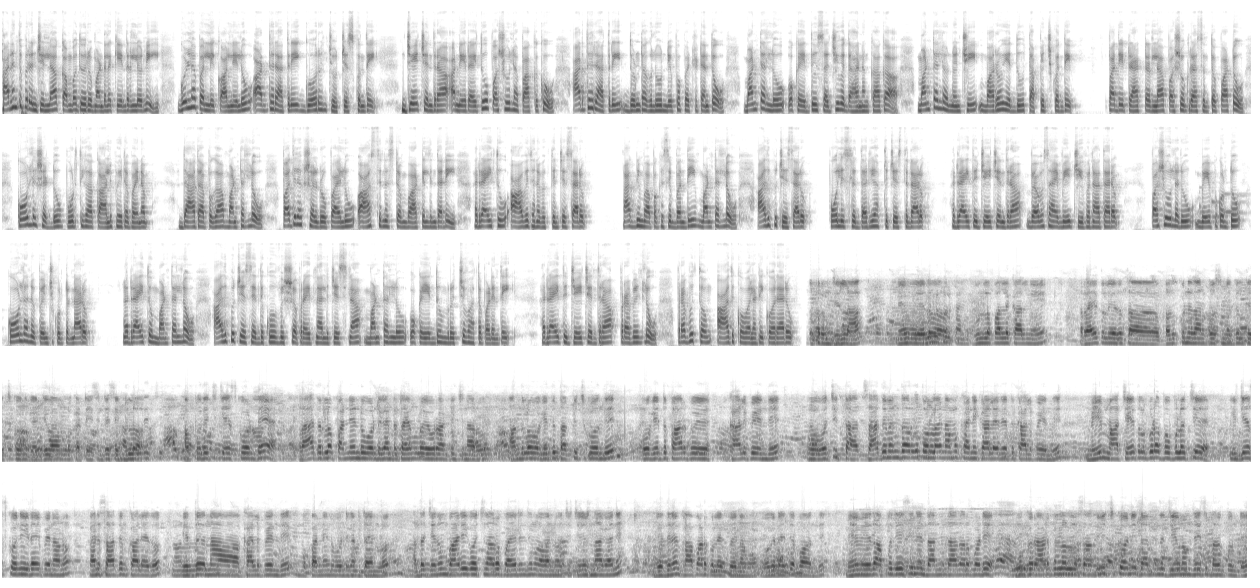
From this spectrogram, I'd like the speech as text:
అనంతపురం జిల్లా కంబదూరు మండల కేంద్రంలోని గుళ్ళపల్లి కాలనీలో అర్ధరాత్రి ఘోరం చోటు చేసుకుంది. జయచంద్ర అనే రైతు పశువుల పాకకు అర్ధరాత్రి దుండగులు నిప్పు పెట్టడంతో మంటల్లో ఒక ఎద్దు సజీవ దహనం కాగా మంటల్లో నుంచి మరో ఎద్దు తప్పించుకుంది. పది ట్రాక్టర్ల పశుగ్రాసంతో పాటు కోళ్ళ షెడ్డు పూర్తిగా కాలిపోయిన వైనం దాదాపుగా మంటల్లో పది లక్షల రూపాయలు ఆస్తి నష్టం వాటిల్లిందని రైతు ఆవేదన వ్యక్తం చేశారు. అగ్నిమాపక సిబ్బంది మంటల్లో అదుపు చేశారు. పోలీసులు దర్యాప్తు చేస్తున్నారు. రైతు జయచంద్ర వ్యవసాయమే జీవనాధారం. పశువులను మేపుకుంటూ కోళ్ళను పెంచుకుంటున్నారు. రైతు మంటలను అదుపు చేసేందుకు విశ్వ ప్రయత్నాలు చేసిన మంటల్లో ఒక ఎద్దు మృత్యువాత పడింది. రైతు జయచంద్ర ప్రవీణ్లు ప్రభుత్వం ఆదుకోవాలని కోరారు. అనంతపురం జిల్లా మేము గుండ్లపల్లి కాలనీ రైతులు ఏదో తా- బతుకునే దానికోసం ఎద్దులు తెచ్చుకొని గడ్డి వాములు కట్టేసింటే షెడ్లో అప్పు తెచ్చి చేసుకుంటే రాత్రిలో పన్నెండు ఒంటి గంట టైంలో ఎవరు అంటించినారు? అందులో ఒక ఎద్దు తప్పించుకుంది ఒక ఎద్దు పారిపోయి కాలిపోయింది. వచ్చి సాధ్యమైనంత వరకు తొనలాడినాము కానీ కాలేదు ఎద్దు కాలిపోయింది. మేము మా చేతులు కూడా బొబ్బులు వచ్చి ఇది చేసుకొని ఇదైపోయినాను. కానీ సాధ్యం కాలేదు. ఎద్దు నా కాలిపోయింది. పన్నెండు ఒంటి గంట టైంలో. అంత జనం భారీగా వచ్చినారు ఫైర్ ఇంజిన్ అవన్నీ వచ్చి చేసినా కానీ ఎద్దునేం కాపాడుకోలేకపోయినాము. ఒకటైతే బాగుంది. మేము ఏదో అప్పు చేసి నేను దాని మీద ఆధారపడి ముగ్గురు ఆడపిల్లలు చదివించుకొని దాని మీద జీవనం చేసి బతుకుతుంటే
